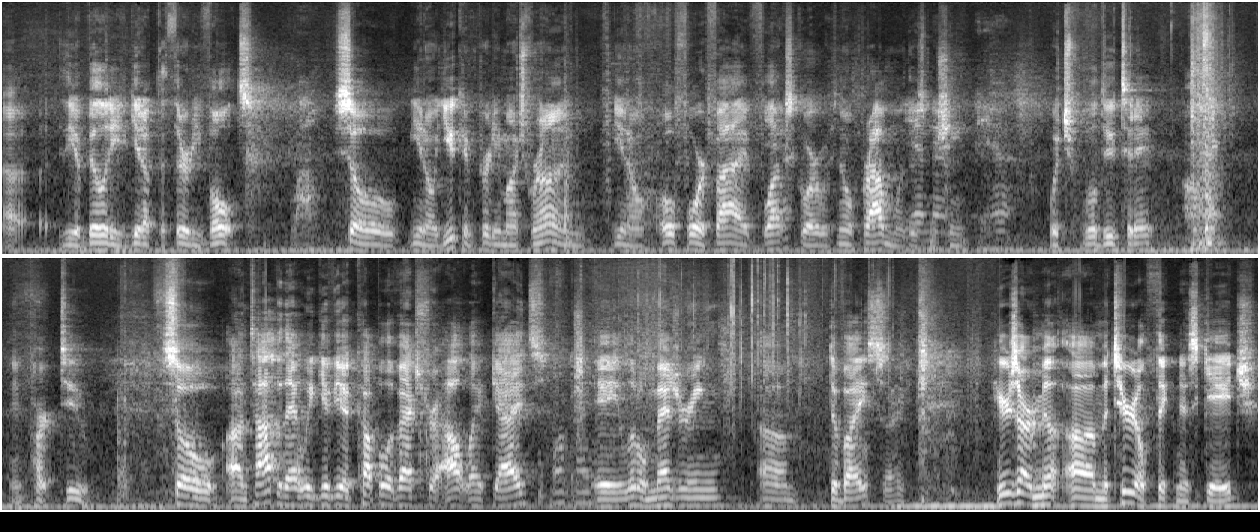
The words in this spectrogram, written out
uh, the ability to get up to 30 volts. wow. So, you know, you can pretty much run, you know, 045 flux Yeah. core with no problem with Yeah, this machine, Yeah. which we'll do today All right. in part two. So on top of that, we give you a couple of extra outlet guides, Okay. a little measuring um, device. Here's our uh, material thickness gauge.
